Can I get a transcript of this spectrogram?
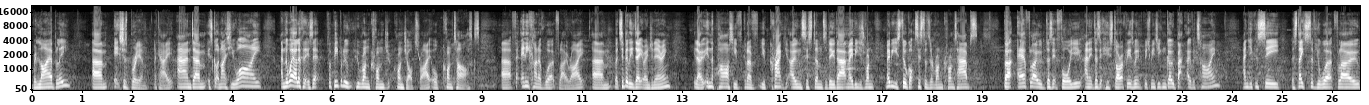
reliably, um, it's just brilliant, okay? And um, it's got a nice UI. And the way I look at it is that for people who, who run cron, cron jobs, right, or cron tasks, uh, for any kind of workflow, right, um, but typically data engineering, you know, in the past you've kind of you've cranked your own system to do that. Maybe you just run, maybe you still got systems that run cron tabs, but Airflow does it for you, and it does it historically, which which means you can go back over time, and you can see the status of your workflow,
